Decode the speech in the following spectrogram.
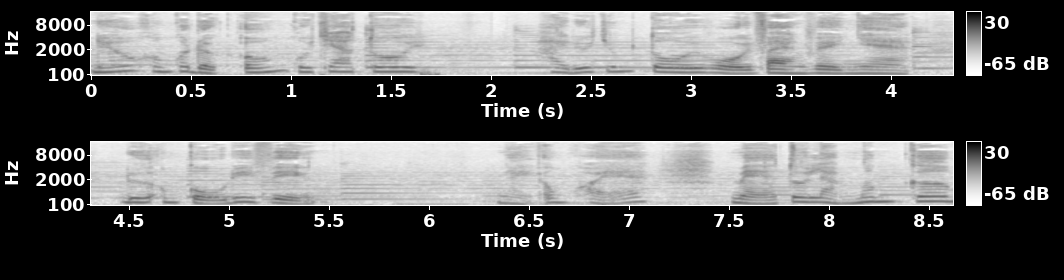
Nếu không có đợt ốm của cha tôi. Hai đứa chúng tôi vội vàng về nhà, Đưa ông cụ đi viện. Ngày ông khỏe, Mẹ tôi làm mâm cơm,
